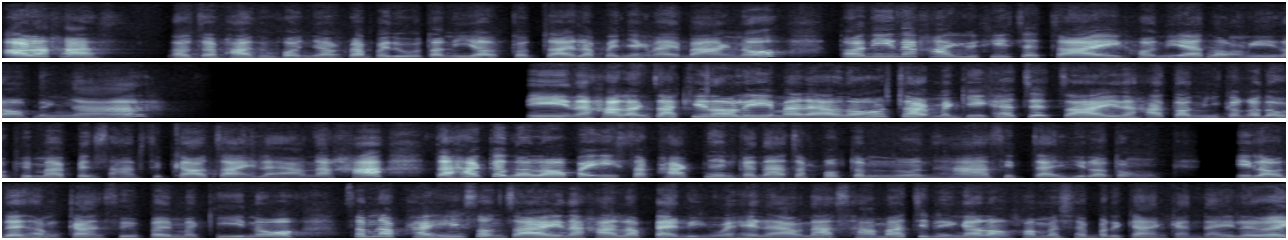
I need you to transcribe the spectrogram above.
เอาละค่ะ เราจะพาทุกคนย้อนกลับไปดูตอนนี้ยอดกดใจเราเป็นอย่างไรบ้างเนาะ ตอนนี้นะคะอยู่ที่เจ็ดใจ ขออนุญาตลองรีรอบหนึ่งนะนี่นะคะ หลังจากที่เรารีมาแล้วเนาะจากเมื่อกี้แค่เจ็ดใจนะคะ ตอนนี้ก็กระโดดขึ้นมาเป็น 39 ใจแล้วนะคะ แต่ถ้าเกิดเรารอไปอีกสักพักหนึ่งก็น่าจะครบจำนวน 50 ใจที่เราต้องที่เราได้ทำการซื้อไปเมื่อกี้เนาะสำหรับใครที่สนใจนะคะ เราแปะลิงก์ไว้ให้แล้วนะ สามารถจิ้มลิงก์แล้วลองเข้ามาใช้บริการกันได้เลย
